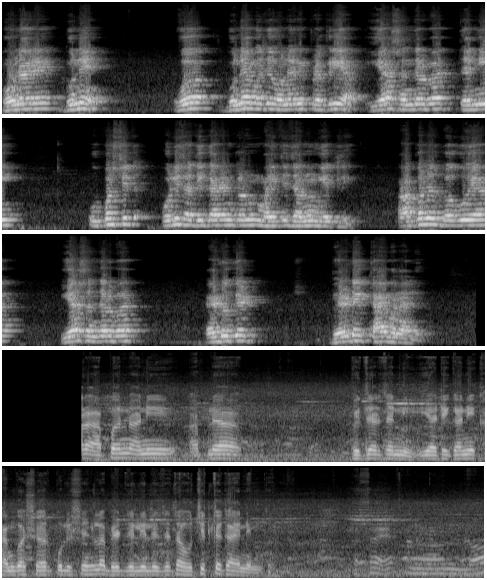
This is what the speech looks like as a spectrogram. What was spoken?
होणारे गुन्हे व गुन्ह्यामध्ये होणारी प्रक्रिया या संदर्भात त्यांनी उपस्थित पोलीस अधिकाऱ्यांकडून माहिती जाणून घेतली. आपणच बघूया या संदर्भात ॲडव्होकेट भेर्डे काय म्हणाले. तर आपण आणि आपल्या विद्यार्थ्यांनी या ठिकाणी खामगाव शहर पोलीस स्टेशनला भेट दिलेली आहे. त्याचं औचित्य काय नेमकं? कसं आहे लॉ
